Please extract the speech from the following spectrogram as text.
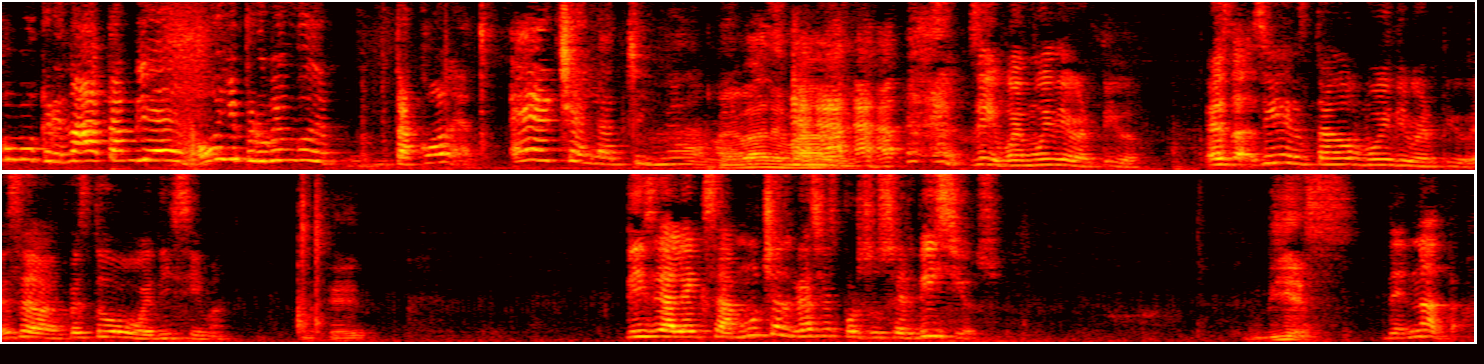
¿cómo creen? Ah, también. Oye, pero vengo de tacones. Échala, chingada. Me madre". vale madre. Sí, fue muy divertido. Esa, sí, estaba muy divertido. Esa pues, estuvo buenísima. Ok. Dice Alexa, muchas gracias por sus servicios. 10. De nada.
